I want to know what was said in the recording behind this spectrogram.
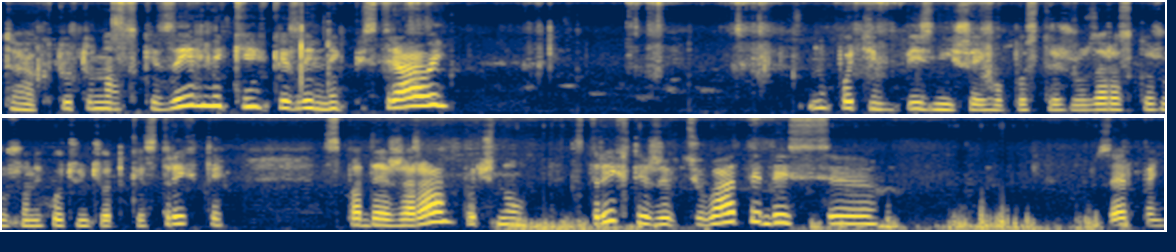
Так, тут у нас кизильники, кизильник пістрявий. Ну, потім пізніше його пострижу. Зараз кажу, що не хочу нічого таке стригти. Спаде жара, почну стригти, живцювати десь е, серпень.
